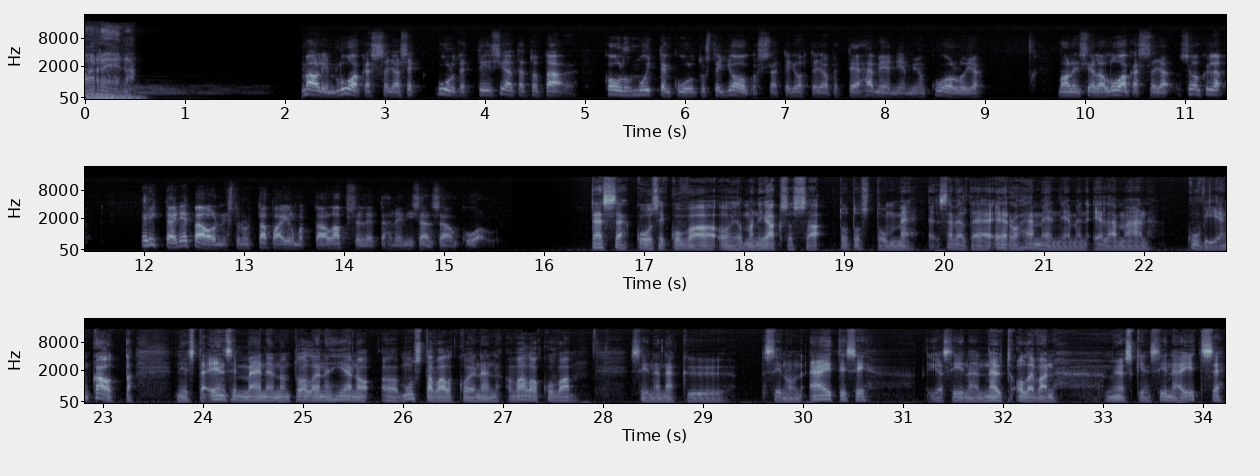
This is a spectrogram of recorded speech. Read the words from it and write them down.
Areena. Mä olin luokassa ja se kuulutettiin sieltä tota, koulun muiden kuulutusten joukossa, että johtajaopettaja Hämeeniemi on kuollut ja mä olin siellä luokassa ja se on kyllä erittäin epäonnistunut tapa ilmoittaa lapselle, että hänen isänsä on kuollut. Tässä kuusi kuvaa ohjelman jaksossa tutustumme säveltäjä Eero Hämeenniemen elämään kuvien kautta. Niistä ensimmäinen on tuollainen hieno mustavalkoinen valokuva. Siinä näkyy sinun äitisi ja siinä näyt olevan myöskin sinä itse.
